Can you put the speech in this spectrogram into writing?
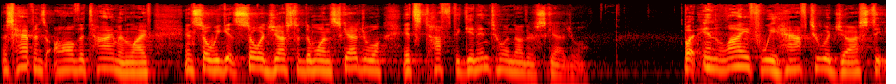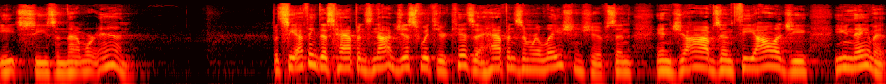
This happens all the time in life. And so we get so adjusted to one schedule, it's tough to get into another schedule. But in life, we have to adjust to each season that we're in. But see, I think this happens not just with your kids, it happens in relationships and in jobs and theology, you name it.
